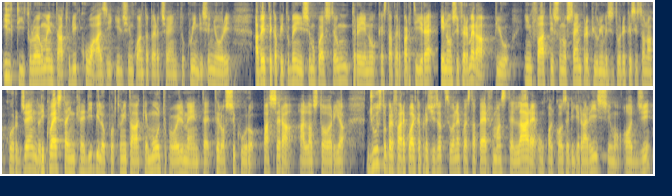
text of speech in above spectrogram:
il titolo è aumentato di quasi il 50%. Quindi, signori, avete capito benissimo, questo è un treno che sta per partire e non si fermerà più. Infatti, sono sempre più gli investitori che si stanno accorgendo di questa incredibile opportunità che molto probabilmente, te lo assicuro, passerà alla storia. Giusto per fare qualche precisazione, questa performance stellare, un qualcosa di rarissimo oggi,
